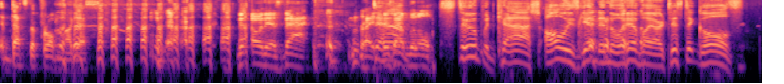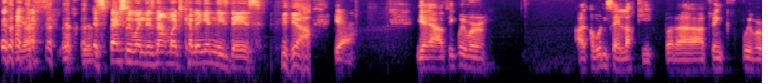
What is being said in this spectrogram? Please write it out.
That's the problem, I guess. Oh, there's that. right. There's that little. Stupid cash, always getting in the way of my artistic goals. Yes, yes, yes. Especially when there's not much coming in these days. Yeah. Yeah, yeah. I think we were. I, I wouldn't say lucky, but uh, I think we were,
